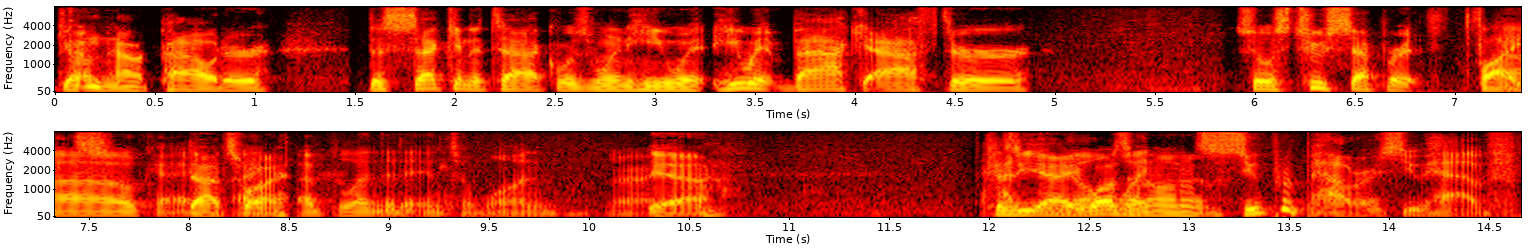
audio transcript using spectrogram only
gunpowder. Gunpowder. The second attack was when he went. He went back after. So it was two separate fights. Oh, okay. That's I- why. I, blended it into one. All right. Yeah. Because yeah, he wasn't what on it. Superpowers you have.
